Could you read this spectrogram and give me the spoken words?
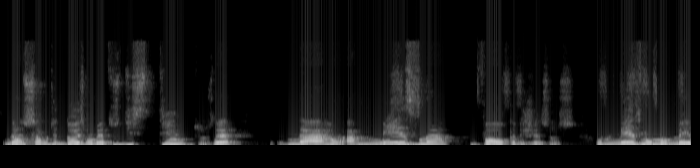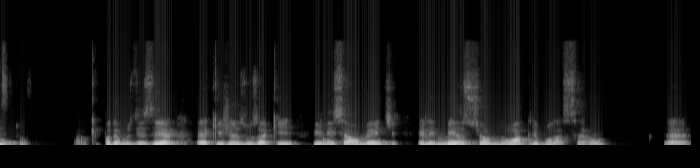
não são de dois momentos distintos, né? Narram a mesma volta de Jesus, o mesmo momento. O que podemos dizer é que Jesus aqui, inicialmente, ele mencionou a tribulação, né?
